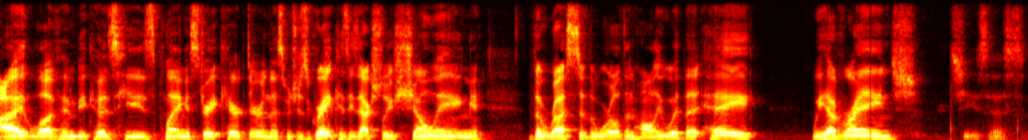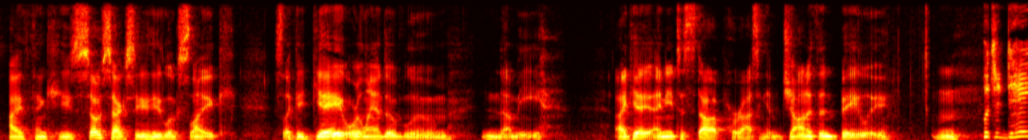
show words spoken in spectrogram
I love him because he's playing a straight character in this, which is great because he's actually showing the rest of the world in Hollywood that, hey, we have range. Jesus. I think he's so sexy. He looks like he's like a gay Orlando Bloom. Nummy. Okay, I need to stop harassing him. Jonathan Bailey. Mm. For today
